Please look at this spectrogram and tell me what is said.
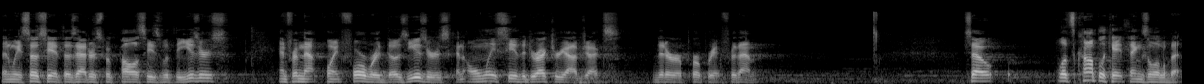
Then we associate those address book policies with the users, and from that point forward, those users can only see the directory objects that are appropriate for them. So let's complicate things a little bit.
